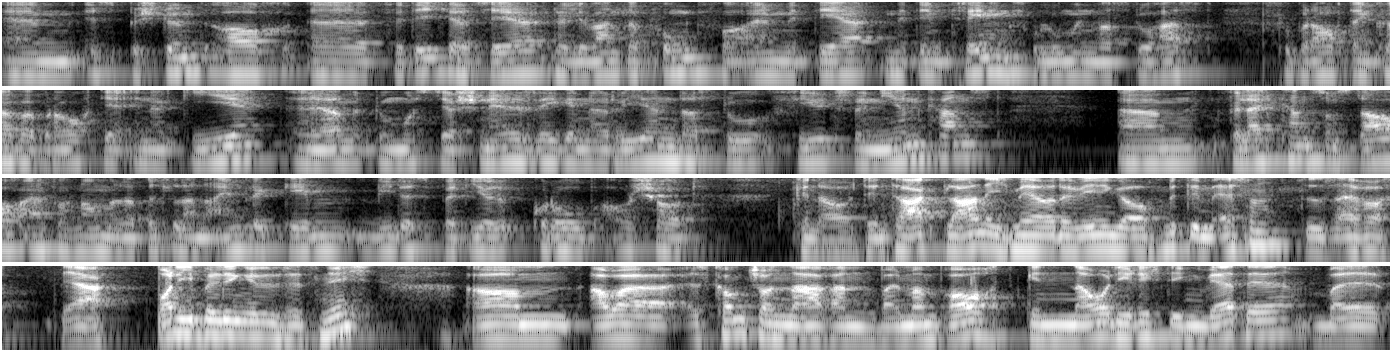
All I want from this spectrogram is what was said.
Ähm, ist bestimmt auch äh, für dich ein sehr relevanter Punkt, vor allem mit, der, mit dem Trainingsvolumen, was du hast. Du brauchst, dein Körper braucht ja Energie. Ähm, ja. Du musst ja schnell regenerieren, dass du viel trainieren kannst. Ähm, vielleicht kannst du uns da auch einfach nochmal ein bisschen einen Einblick geben, wie das bei dir grob ausschaut. Genau, den Tag plane ich mehr oder weniger auch mit dem Essen. Das ist einfach, ja, Bodybuilding ist es jetzt nicht. Ähm, aber es kommt schon nah ran, weil man braucht genau die richtigen Werte, weil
